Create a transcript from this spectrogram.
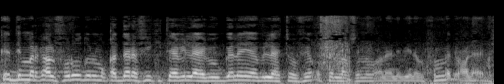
kadib marka alfuruud اlmuqadara fi kitaab illahi buu gelaya bilahi towfiiq sal اl slm alى nabiyina mxamed wعalى ali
